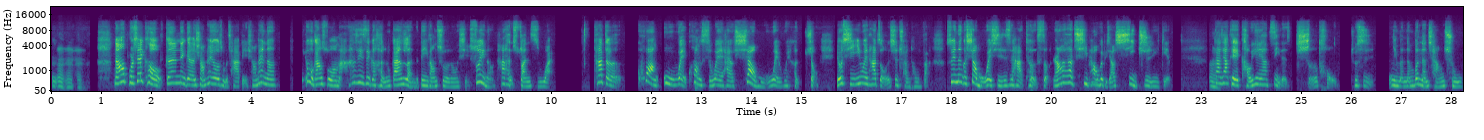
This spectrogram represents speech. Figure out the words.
嗯嗯嗯嗯。然后 Prosecco 跟那个香槟又有什么差别？香槟呢？因为我刚刚说嘛，它是是一个很干冷的地方出的东西，所以呢，它很酸之外，它的矿物味、矿石味还有酵母味会很重。尤其因为它走的是传统法，所以那个酵母味其实是它的特色。然后它的气泡会比较细致一点。大家可以考验一下自己的舌头，就是你们能不能尝出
